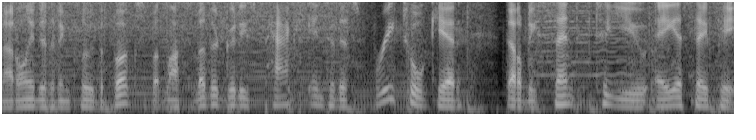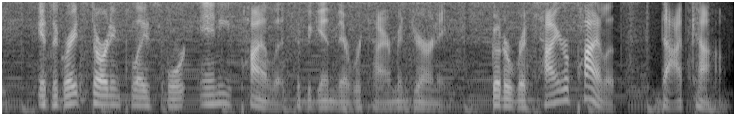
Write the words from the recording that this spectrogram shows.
Not only does it include the books, but lots of other goodies packed into this free toolkit that'll be sent to you ASAP. It's a great starting place for any pilot to begin their retirement journey. Go to retirepilots.com.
